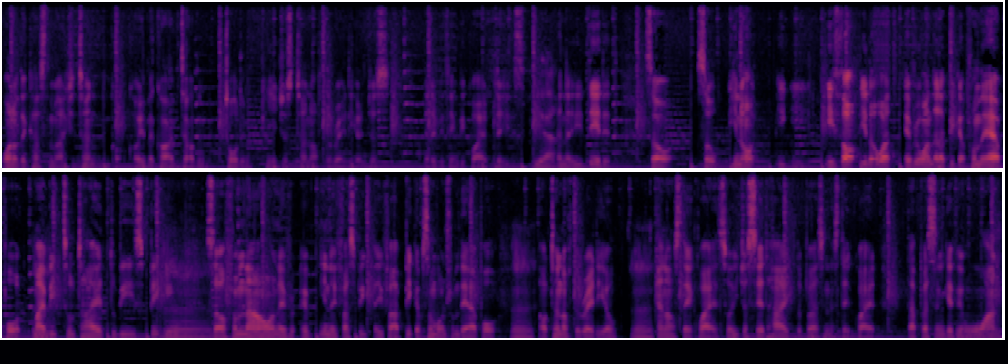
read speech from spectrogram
one of the customers actually turned got, got in the car and told him told him can you just turn off the radio and just let everything be quiet please. Yeah, and then he did it. So so you know he, he, he thought you know what everyone that i pick up from the airport might be too tired to be speaking. Mm, so from now on if, if you know if i speak if i pick up someone from the airport mm, i'll turn off the radio mm. and i'll stay quiet. So he just said hi to the person and stayed quiet. That person gave him one.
